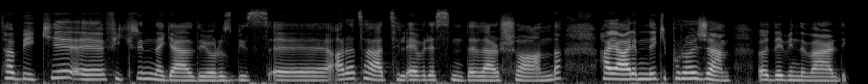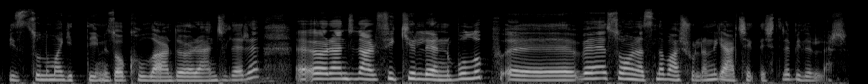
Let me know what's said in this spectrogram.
Tabii ki e, fikrinle gel diyoruz biz. E, ara tatil evresindeler şu anda. Hayalimdeki projem ödevini verdik biz sunuma gittiğimiz okullarda öğrencilere. E, öğrenciler fikirlerini bulup e, ve sonrasında başvurularını gerçekleştirebilirler.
